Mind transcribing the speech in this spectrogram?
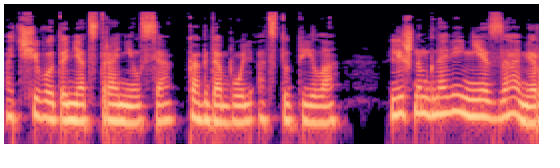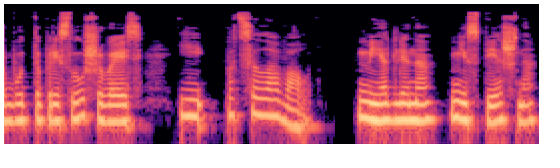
от чего-то не отстранился, когда боль отступила. Лишь на мгновение замер, будто прислушиваясь, и поцеловал. Медленно, неспешно,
